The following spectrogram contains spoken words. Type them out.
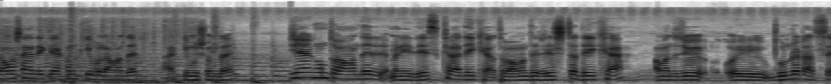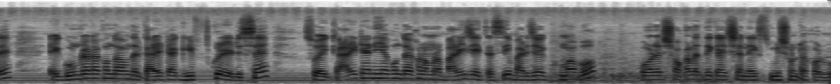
সমস্যা নেই, দেখি এখন কি বলে আমাদের। আর কি মোশন দেয় যে এখন তো আমাদের মানে রেস খেলা দেখে অথবা আমাদের রেসটা দেখা আমাদের যে ওই গুন্ডাটা আছে, এই গুন্ডাটা কিন্তু আমাদের গাড়িটা গিফট করে দিছে। সো এই গাড়িটা নিয়ে কিন্তু এখন আমরা বাড়ি যাইতেছি, বাড়ি যেয়ে ঘুমাবো। পরে সকালের দিকে এসে নেক্সট মিশনটা করব।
